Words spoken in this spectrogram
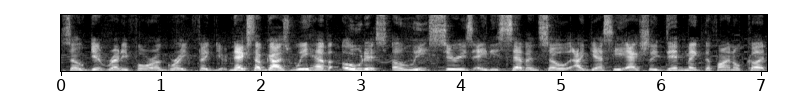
So get ready for a great figure. Next up, guys, we have Otis Elite Series 87. So I guess he actually did make the final cut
